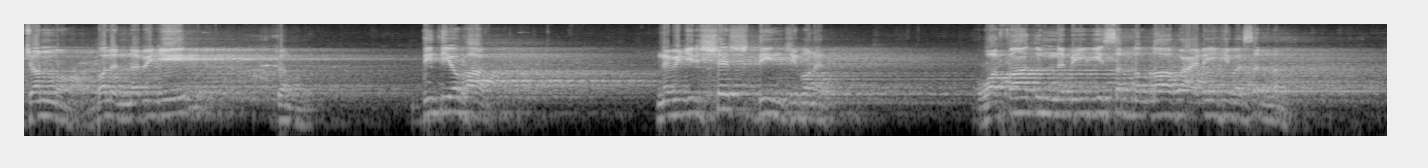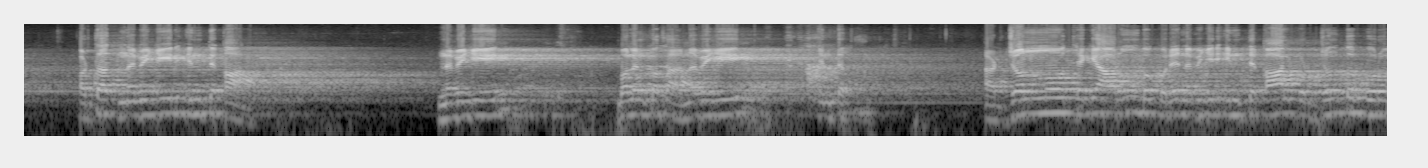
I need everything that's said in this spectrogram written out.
জন্ম, বলেন নবীজির জন্ম। দ্বিতীয় ভাগ, নবীজির শেষ দিন জীবনের। ওয়াফাতুন নবী সাল্লাহ আলহি ওয়াসাল্লাম। অর্থাৎ নবীজির ইন্তেকাল। নবীজির, বলেন কথা, নবীজির ইন্তেকাল। আর জন্ম থেকে আরম্ভ করে নবীজির ইন্তেকাল পর্যন্ত পুরো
